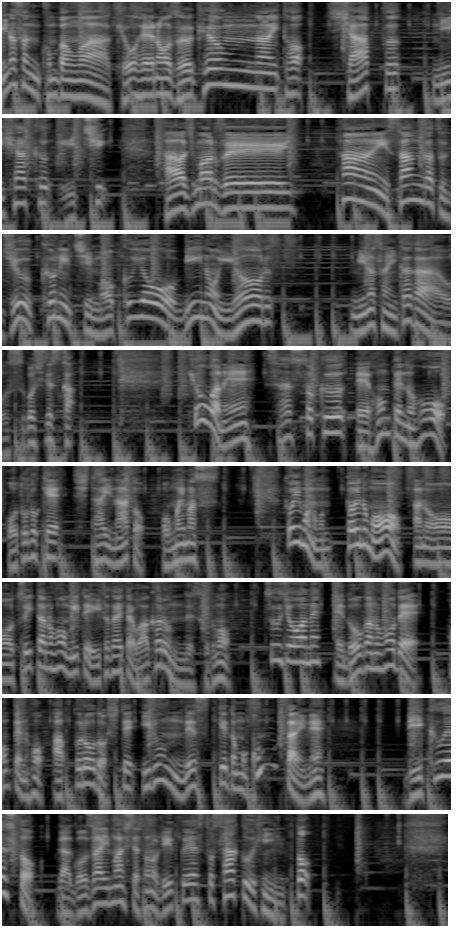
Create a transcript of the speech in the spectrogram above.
皆さんこんばんは。京平のズキュンナイト。シャープ201始まるぜ。ーはい。3月19日木曜日の夜。皆さんいかがお過ごしですか？今日はね早速、えー本編の方をお届けしたいなと思います。というものも、というのも、あのツイッター Twitter の方見ていただいたらわかるんですけども、通常はね、動画の方で本編の方アップロードしているんですけども、今回ね、リクエストがございまして、そのリクエスト作品と、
